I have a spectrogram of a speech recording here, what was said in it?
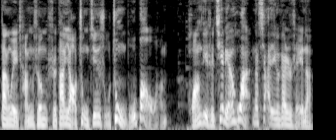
但为长生是丹药重金属中毒暴亡。皇帝是接连换，那下一个该是谁呢？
